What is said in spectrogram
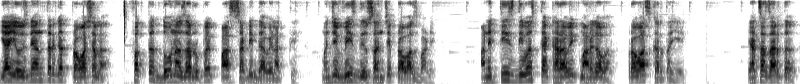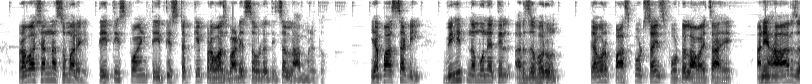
या योजनेअंतर्गत प्रवाशाला फक्त दोन हजार रुपये पाससाठी द्यावे लागतील म्हणजे वीस दिवसांचे प्रवास भाडे. आणि तीस दिवस त्या ठराविक मार्गावर प्रवास करता येईल. याचाच अर्थ प्रवाशांना सुमारे तेहतीस पॉईंट तेहतीस टक्के प्रवास भाडे सवलतीचा लाभ मिळतो. या पाससाठी विहित नमुन्यातील अर्ज भरून त्यावर पासपोर्ट साईज फोटो लावायचा आहे आणि हा अर्ज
